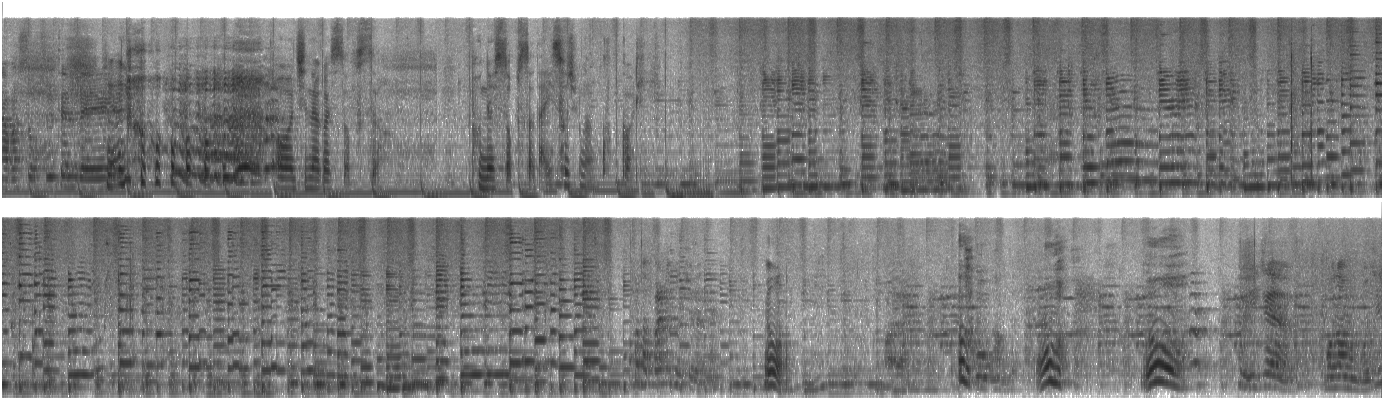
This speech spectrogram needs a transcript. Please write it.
지나갈 수 없을 텐데. 어, 지나갈 수 없어. 보낼 수 없어, 나의 소중한 국거리. 생각보다 빨리 손질했네. 어. 어. 그럼 이제 뭐 남은 거지?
